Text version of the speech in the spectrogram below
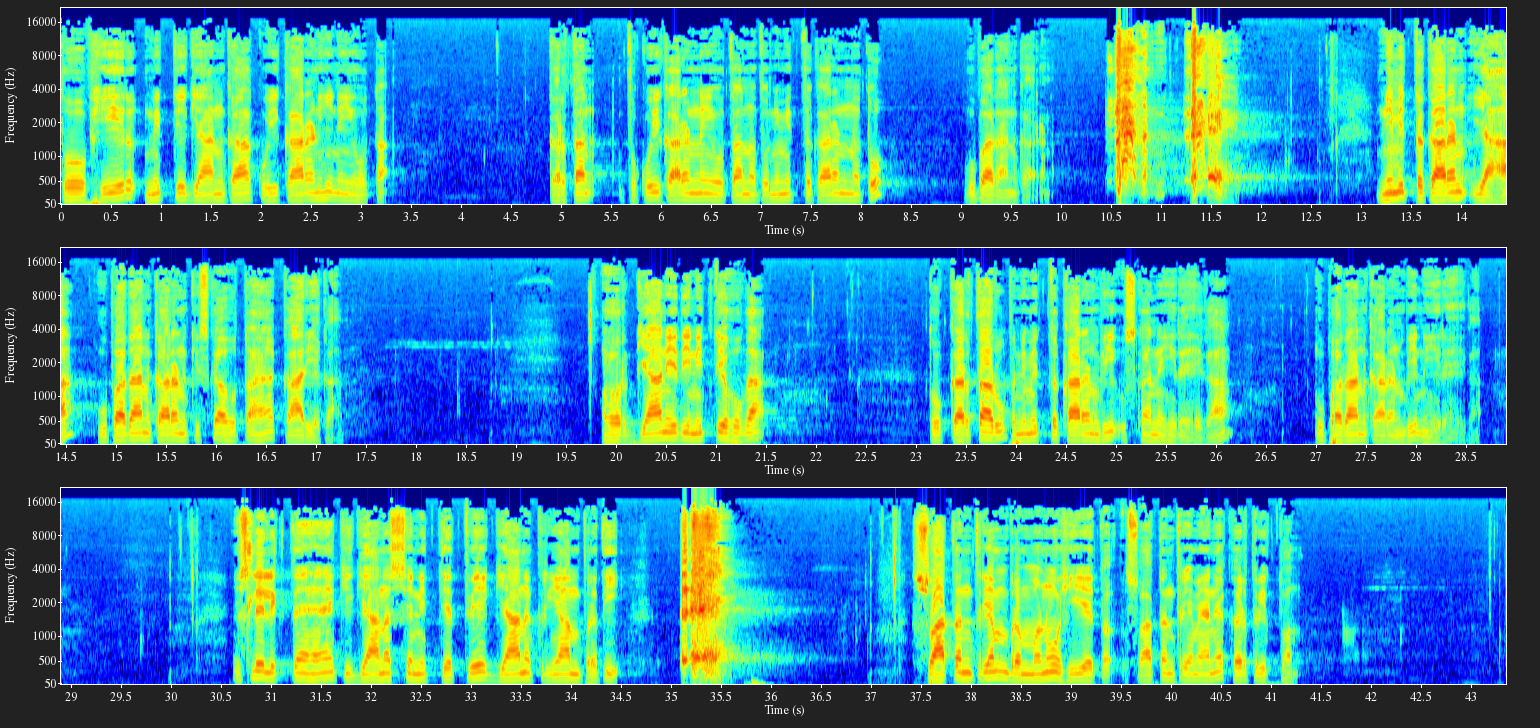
तो फिर नित्य ज्ञान का कोई कारण ही नहीं होता। कर्ता तो कोई कारण नहीं होता, न तो निमित्त कारण, न तो उपादान कारण। निमित्त कारण या उपादान कारण किसका होता है? कार्य का। और ज्ञान यदि नित्य होगा तो कर्ता रूप निमित्त कारण भी उसका नहीं रहेगा, उपादान कारण भी नहीं रहेगा। इसलिए लिखते हैं कि ज्ञान से नित्यत्व ज्ञान क्रियाम प्रति स्वातंत्र्यम ब्रह्मणो ही स्वातंत्र्य यानी कर्तृत्व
